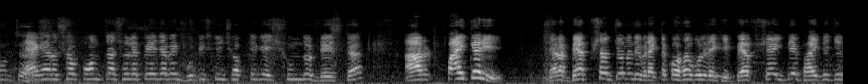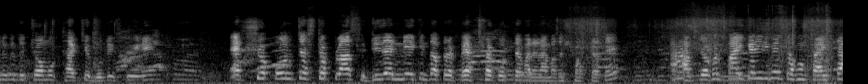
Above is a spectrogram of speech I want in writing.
পঞ্চাশ। এগারোশো পঞ্চাশ হলে পেয়ে যাবেন বুটি স্ক্রিন এই সুন্দর ড্রেসটা। আর পাইকারি, যারা ব্যবসার জন্য নেবেন, একটা কথা বলে রাখি ব্যবসায়িকদের ভাইদের জন্য কিন্তু চমক থাকছে বুটি স্ক্রিনে একশো পঞ্চাশটা প্লাস ডিজাইন নিয়ে কিন্তু আপনারা ব্যবসা করতে পারেন আমাদের শপটাতে আর যখন পাইকারি নেবেন, তখন প্রাইসটা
